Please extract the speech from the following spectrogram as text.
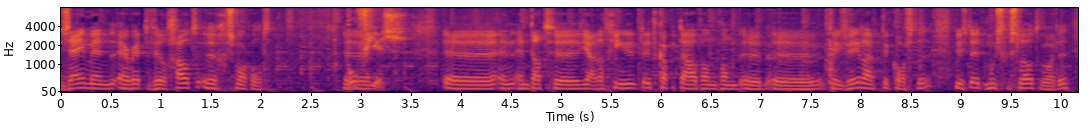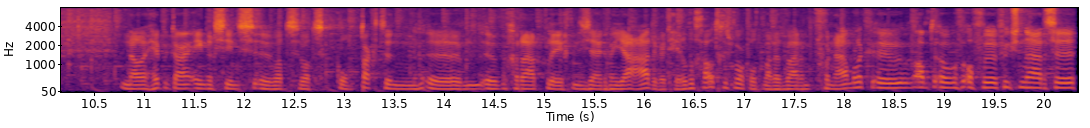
zei men, er werd te veel goud gesmokkeld. Boefjes. Uh, en, en dat, uh, ja, dat ging het kapitaal van, van uh, Venezuela te kosten. Dus het moest gesloten worden. nou heb ik daar enigszins eh, wat, wat contacten eh, eh, geraadpleegd. En die zeiden van ja, er werd heel veel goud gesmokkeld. Maar dat waren voornamelijk eh, ambt- of, of eh, functionarissen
